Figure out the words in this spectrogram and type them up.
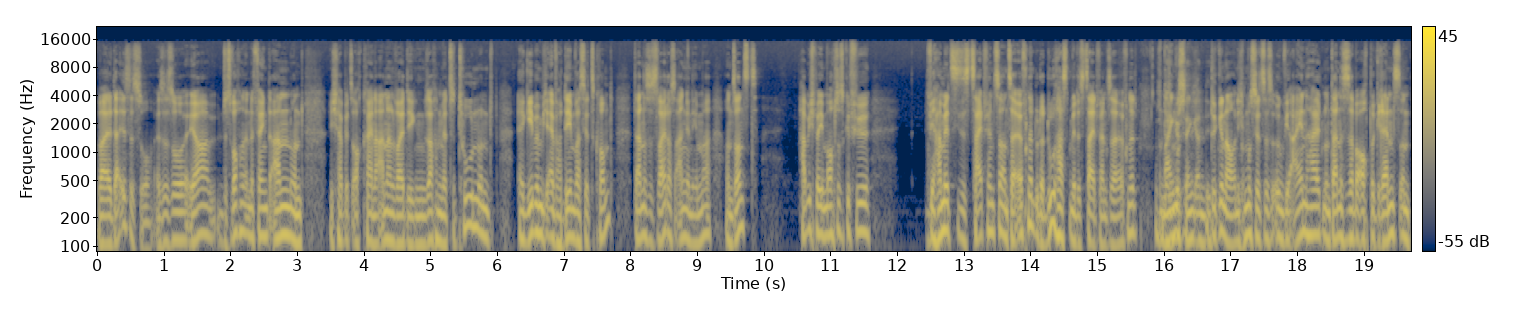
weil da ist es so. Es ist so, ja, das Wochenende fängt an und ich habe jetzt auch keine anderweitigen Sachen mehr zu tun und ergebe mich einfach dem, was jetzt kommt, dann ist es weitaus angenehmer. Und sonst habe ich bei ihm auch das Gefühl, wir haben jetzt dieses Zeitfenster uns eröffnet oder du hast mir das Zeitfenster eröffnet. ist Und mein muss- Geschenk an dich. Genau, und ich muss jetzt das irgendwie einhalten und dann ist es aber auch begrenzt und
